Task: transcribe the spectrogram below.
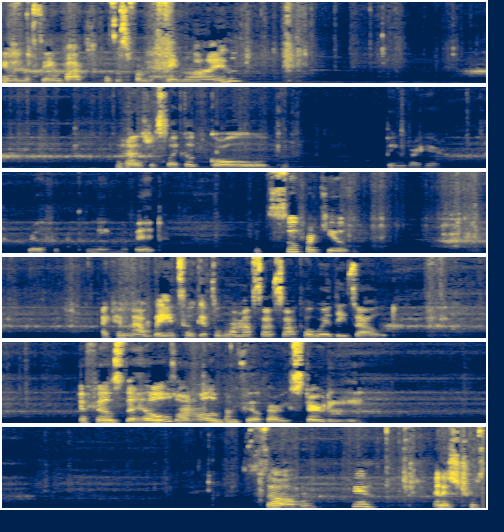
Came in the same box because it's from the same line. It has just like a gold thing right here. Really forgot the name of it. It's super cute. I cannot wait until it gets warm outside so I can wear these out. it feels the heels on all of them feel very sturdy. So, yeah. And it's true to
